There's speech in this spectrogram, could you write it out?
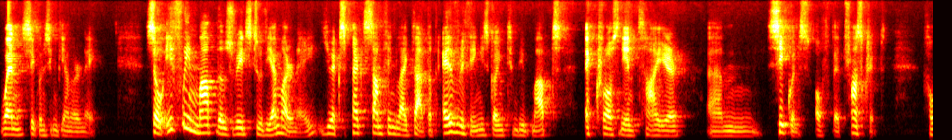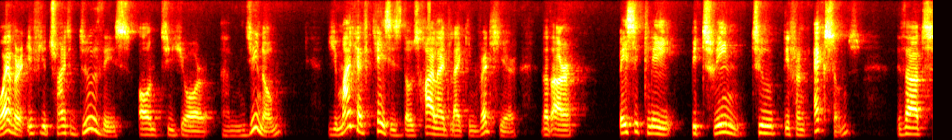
when sequencing the mRNA. So if we map those reads to the mRNA, you expect something like that, that everything is going to be mapped across the entire um, sequence of the transcript. However, if you try to do this onto your um, genome, you might have cases, those highlighted like in red here, that are basically between two different exons that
